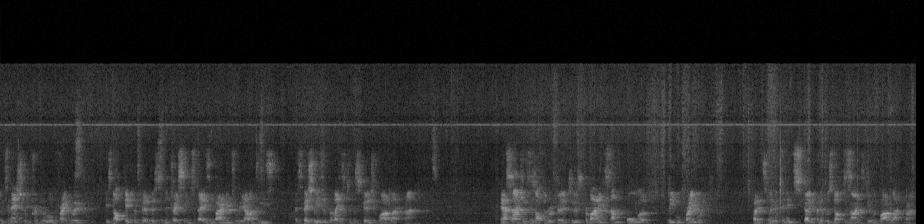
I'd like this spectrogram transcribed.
international criminal law framework is not fit for purpose in addressing today's environmental realities, especially as it relates to the scourge of wildlife crime. Now, CITES is often referred to as providing some form of legal framework, but it's limited in scope and it was not designed to deal with wildlife crime.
